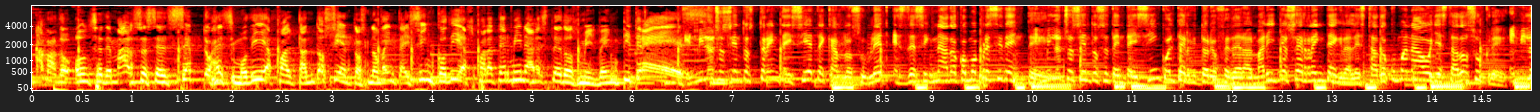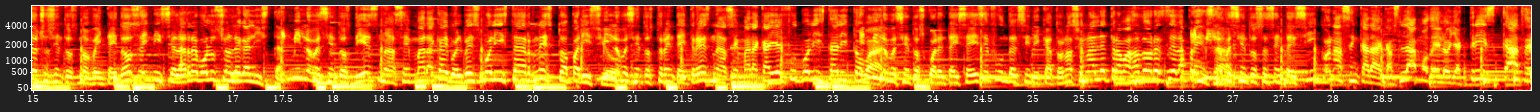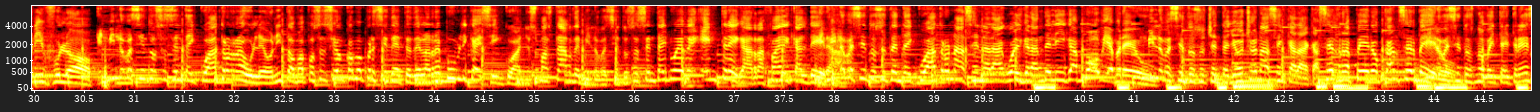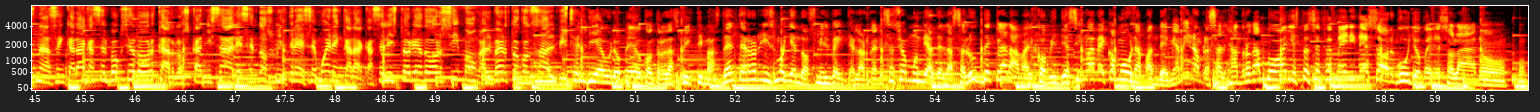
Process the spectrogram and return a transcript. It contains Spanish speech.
Sábado 11 de marzo es el septuagésimo día, faltan 295 días para terminar este 2023. En 1837 Carlos Sublet es designado como presidente. En 1875 el territorio federal mariño se reintegra al Estado Cumanao y Estado Sucre. En 1892 se inicia la revolución legalista. En 1910 nace en Maracaibo el beisbolista Ernesto Aparicio. En 1933 nace en Maracay el futbolista Lito En 1946 se funda el Sindicato Nacional de Trabajadores de la Prensa. En 1965 nace en Caracas la modelo y actriz En 1964, Raúl Leoni toma posesión como presidente de la República y cinco años más tarde, en 1969, entrega a Rafael Caldera. En 1974 nace en Aragua el Grande Liga Bobby Abreu. En 1988 nace en Caracas el rapero Cancerbero. En 1993 nace en Caracas el boxeador Carlos Cañizales. En 2013 muere en Caracas el historiador Simón Alberto González. Es el Día Europeo contra las Víctimas del Terrorismo y en 2020 la Organización Mundial de la Salud declaraba el COVID-19 como una pandemia. Mi nombre es Alejandro Gamboa y esto es Efemérides Orgullo Venezolano. Bon.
